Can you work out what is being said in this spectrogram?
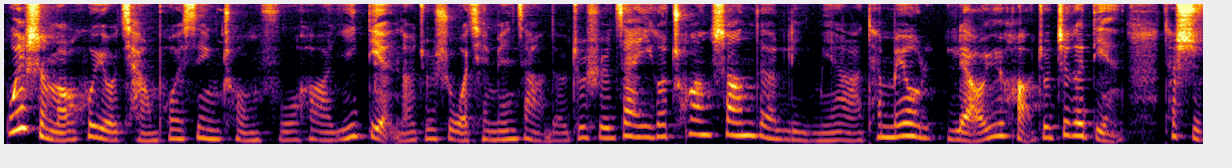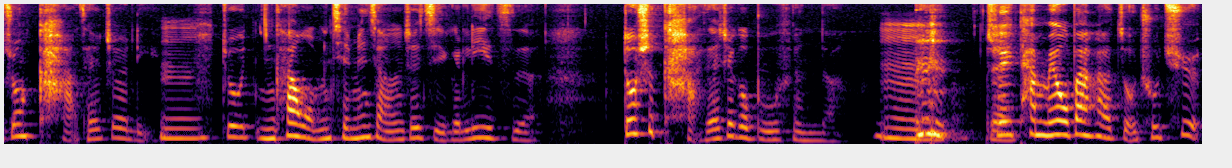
为什么会有强迫性重复哈？一点呢，就是我前面讲的，就是在一个创伤的里面啊，它没有疗愈好，就这个点它始终卡在这里。嗯就你看我们前面讲的这几个例子，都是卡在这个部分的，嗯，所以他没有办法走出去。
